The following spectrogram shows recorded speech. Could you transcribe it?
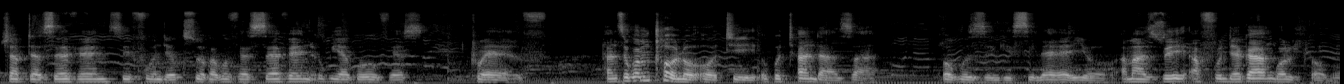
chapter 7 sifunde ukusuka kuverse 7 ukuya kuverse 12 phantsi komxholo othi ukuthandaza okuzingisileyo amazwi afundeka ngolu hlobo.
